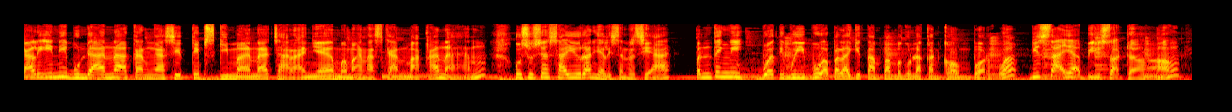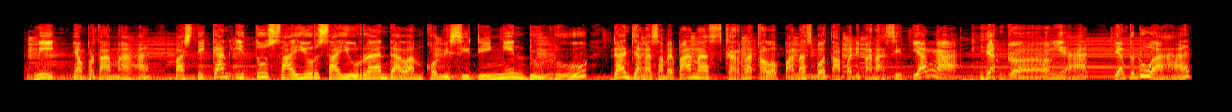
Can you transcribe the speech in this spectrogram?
Kali ini Bunda Ana akan ngasih tips gimana caranya memanaskan makanan, khususnya sayuran ya listeners ya. Penting nih buat ibu-ibu apalagi tanpa menggunakan kompor. Wah, bisa ya, bisa dong. Nih, yang pertama, pastikan itu sayur-sayuran dalam kondisi dingin dulu dan jangan sampai panas karena kalau panas buat apa dipanasin? Ya nggak? Ya dong ya. Yang kedua,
